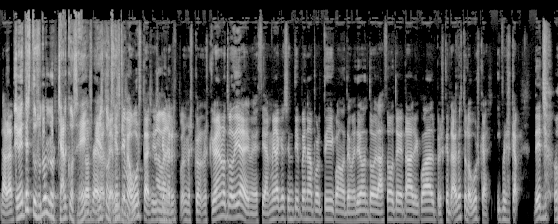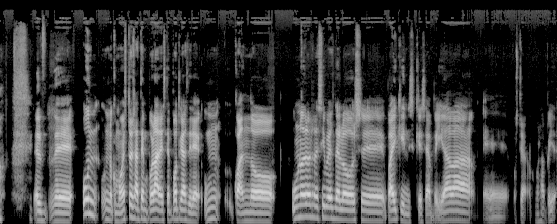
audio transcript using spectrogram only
la verdad, Te metes tú solo en los charcos, ¿eh? es, que me gusta. es ah, que me, escribían el otro día y me decían, mira que sentí pena por ti cuando te metieron todo el azote, tal y cual, pero es que a veces tú lo buscas. Y pero es que, de hecho, el, un, como esto es atemporal, este podcast, diré, un, cuando uno de los receivers de los eh, Vikings que se apellidaba. Eh, hostia, ¿cómo se apellida?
